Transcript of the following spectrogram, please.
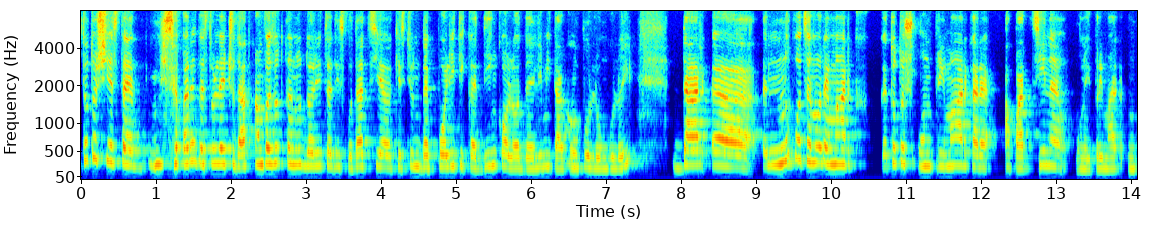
totuși este, mi se pare destul de ciudat. Am văzut că nu doriți să discutați chestiuni de politică dincolo de limita câmpul lungului, dar nu pot să nu remarc că totuși un primar care aparține unui primar, un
